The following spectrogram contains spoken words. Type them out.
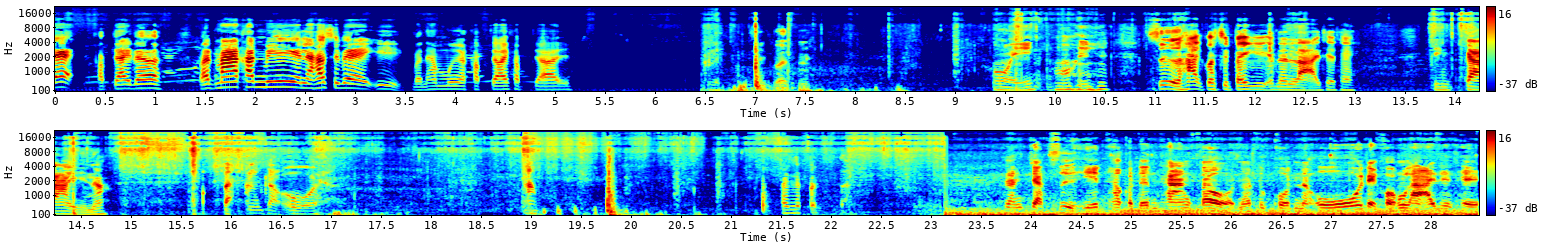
แล้วขอบใจเด้อบัดมาคันมีแหละฮัสเบะอีกบัดทำเมื่อขอบใจขอบใจนี่เบิดนี่ หอยหอยซื้อให้ก็สิไปนันลายแท้ๆกินไก่เนาะตังก็โอ้ยไปเลยไปหลังจากซื้อเฮดเขาก็เดินทางต่อเนาะทุกคนนะโอ้ยได้ของหลายแท้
